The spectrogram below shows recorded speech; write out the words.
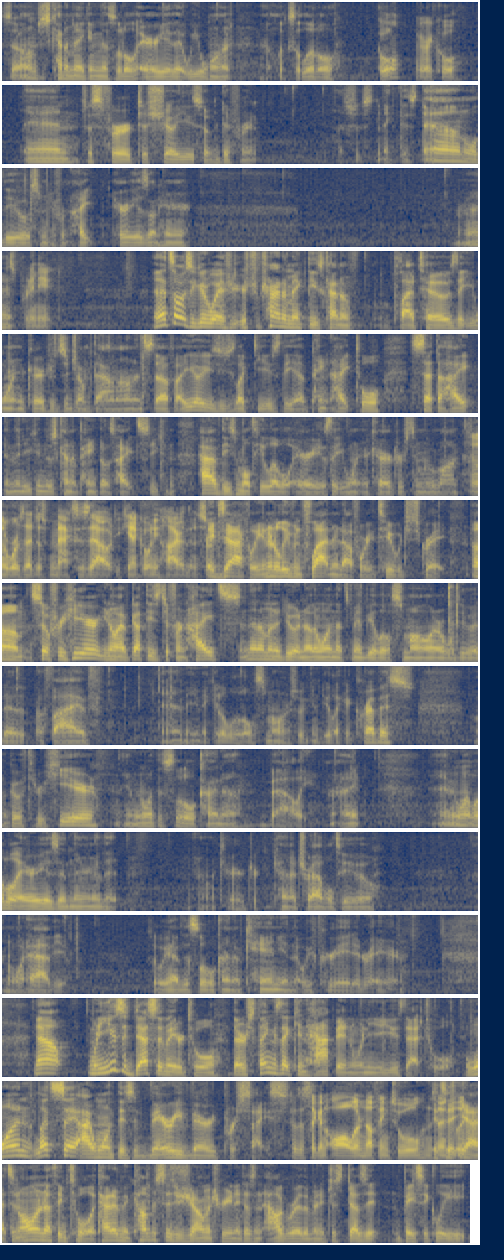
So I'm just kind of making this little area that we want that looks a little Cool, very cool. And just for to show you some different, let's just make this down. We'll do some different height areas on here. All right. That's pretty neat. And that's always a good way if you're, trying to make these kind of plateaus that you want your characters to jump down on and stuff. I always like to use the uh, paint height tool, set the height, and then you can just kind of paint those heights. So you can have these multi-level areas that you want your characters to move on. In other words, that just maxes out. You can't go any higher than a certain. Exactly, and it'll even flatten it out for you too, which is great. Um, so for here, you know, I've got these different heights, and then I'm going to do another one that's maybe a little smaller. We'll do it at a five, and maybe make it a little smaller so we can do like a crevice. I'll go through here, and we want this little kind of valley, right? And we want little areas in there that you know, the character can kind of travel to and what have you. So we have this little kind of canyon that we've created right here. Now, when you use a decimator tool, there's things that can happen when you use that tool. One, let's say I want this very, very precise. Because it's like an all or nothing tool, It's a, essentially. yeah, it's an all or nothing tool. It kind of encompasses your geometry and it does an algorithm and it just does it basically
